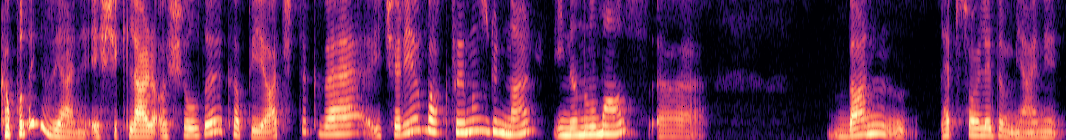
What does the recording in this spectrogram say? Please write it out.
kapıdayız yani. Eşikler aşıldı, kapıyı açtık ve içeriye baktığımız günler inanılmaz. Ben hep söyledim yani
